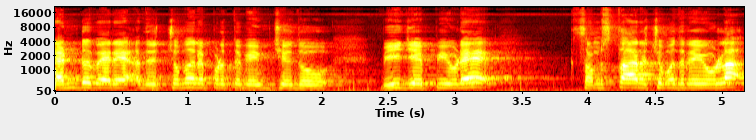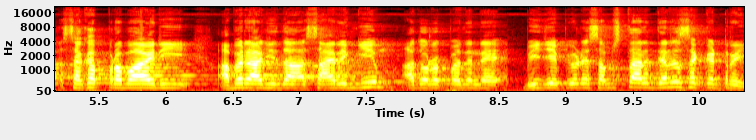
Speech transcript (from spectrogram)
രണ്ടുപേരെ അതിൽ ചുമതലപ്പെടുത്തുകയും ചെയ്തു. ബി ജെ പിയുടെ സംസ്ഥാന ചുമതലയുള്ള സഹപ്രഭാരി അപരാജിത സാരംഗിയും അതോടൊപ്പം തന്നെ ബി ജെ പിയുടെ സംസ്ഥാന ജനറൽ സെക്രട്ടറി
